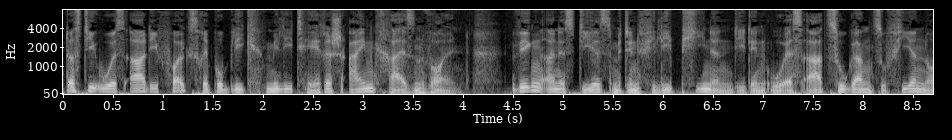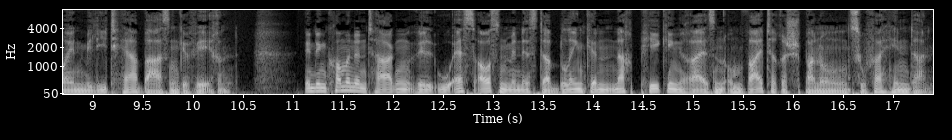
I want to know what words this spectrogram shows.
dass die USA die Volksrepublik militärisch einkreisen wollen, wegen eines Deals mit den Philippinen, die den USA Zugang zu vier neuen Militärbasen gewähren. In den kommenden Tagen will US-Außenminister Blinken nach Peking reisen, um weitere Spannungen zu verhindern.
